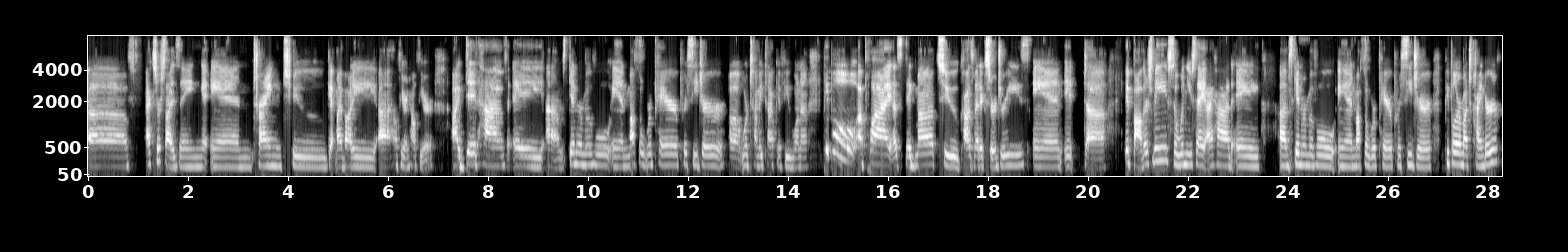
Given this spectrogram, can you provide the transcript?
of exercising and trying to get my body uh, healthier and healthier. I did have a um, skin removal and muscle repair procedure uh, or tummy tuck if you want to. People apply a stigma to cosmetic surgeries and it uh, it bothers me. So when you say I had a um, skin removal and muscle repair procedure, people are much kinder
